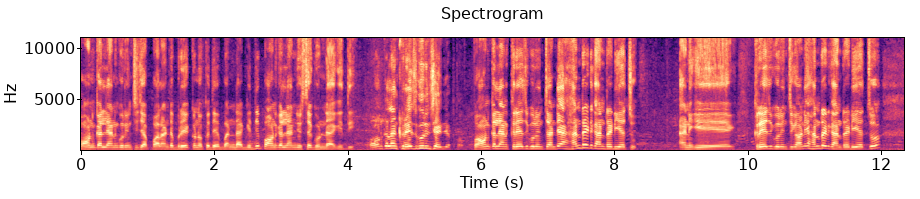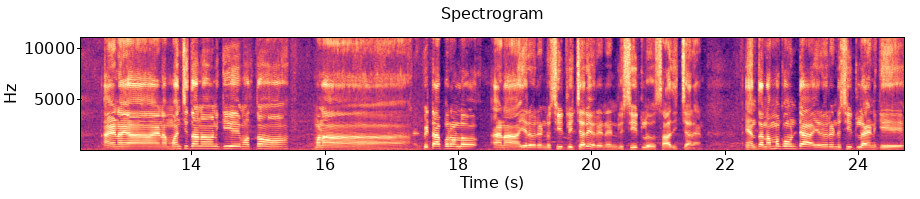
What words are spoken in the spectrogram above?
పవన్ కళ్యాణ్ గురించి చెప్పాలంటే బ్రేక్ నొక్కితే బండి ఆగిద్ది పవన్ కళ్యాణ్ చూస్తే గుండె ఆగిద్ది. పవన్ కళ్యాణ్ క్రేజ్ గురించి ఏం చెప్తాం పవన్ కళ్యాణ్ క్రేజ్ గురించి అంటే హండ్రెడ్కి హండ్రెడ్ ఇవ్వచ్చు ఆయనకి క్రేజ్ గురించి కానీ హండ్రెడ్కి హండ్రెడ్ ఇవ్వచ్చు ఆయన ఆయన మంచితనానికి మొత్తం మన పిఠాపురంలో ఆయన ఇరవై రెండు సీట్లు ఇచ్చారు ఇరవై రెండు సీట్లు సాధించారు ఆయన. ఎంత నమ్మకం ఉంటే ఆ ఇరవై రెండు సీట్లు ఆయనకి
